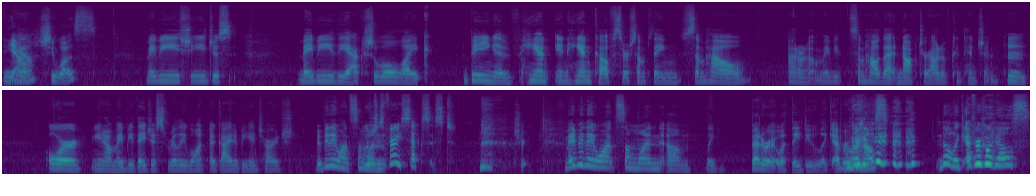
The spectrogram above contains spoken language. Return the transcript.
Yeah, Yeah. she was. Maybe she just maybe the actual like being of hand in handcuffs or something somehow I don't know, maybe somehow that knocked her out of contention. Hmm. Or, you know, maybe they just really want a guy to be in charge. Maybe they want someone Which is very sexist. True. Maybe they want someone um like better at what they do. Like everyone else No, like everyone else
